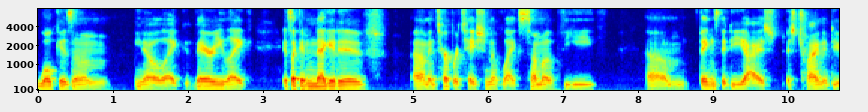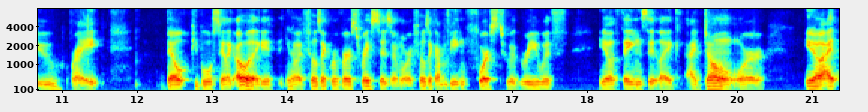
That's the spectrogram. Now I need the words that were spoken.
wokeism, you know, like very like it's like a negative um, interpretation of like some of the um, things that DEI is, is trying to do, right? They'll people will say like, oh, like it, you know, it feels like reverse racism, or it feels like I'm being forced to agree with, you know, things that like I don't, or, you know, I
